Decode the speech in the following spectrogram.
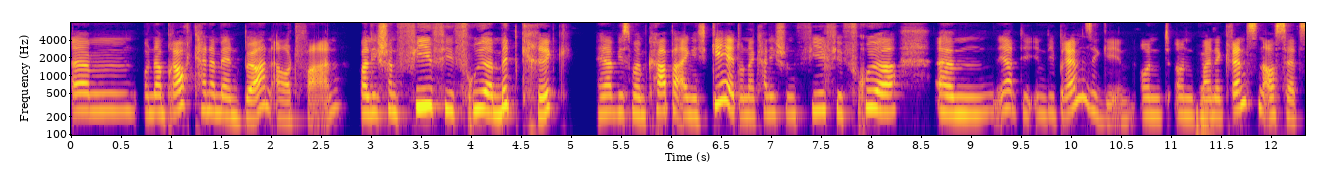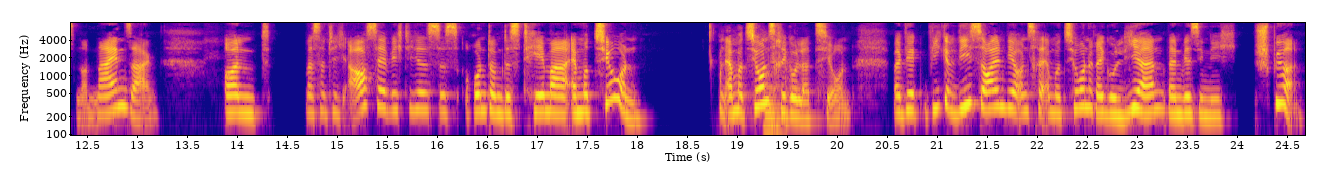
ähm, und dann braucht keiner mehr einen Burnout fahren, weil ich schon viel, viel früher mitkrieg, ja, wie es meinem Körper eigentlich geht. Und dann kann ich schon viel, viel früher ähm, ja, die, in die Bremse gehen und, und ja. meine Grenzen aussetzen und Nein sagen. Und was natürlich auch sehr wichtig ist, ist rund um das Thema Emotionen und Emotionsregulation. Weil wir, wie, wie sollen wir unsere Emotionen regulieren, wenn wir sie nicht spüren,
